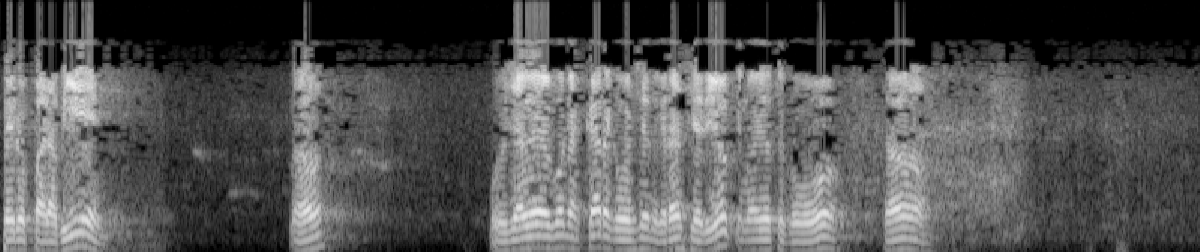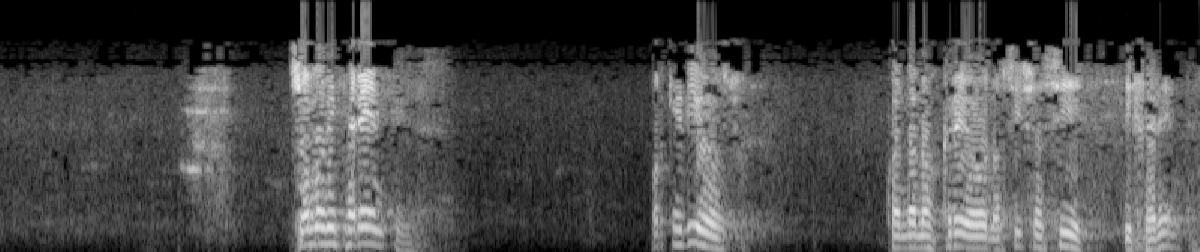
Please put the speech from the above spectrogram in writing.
Pero para bien. ¿No? Pues ya veo algunas caras como diciendo, gracias a Dios que no hay otro como vos. No. Somos diferentes. Porque Dios, cuando nos creó, nos hizo así, diferentes.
